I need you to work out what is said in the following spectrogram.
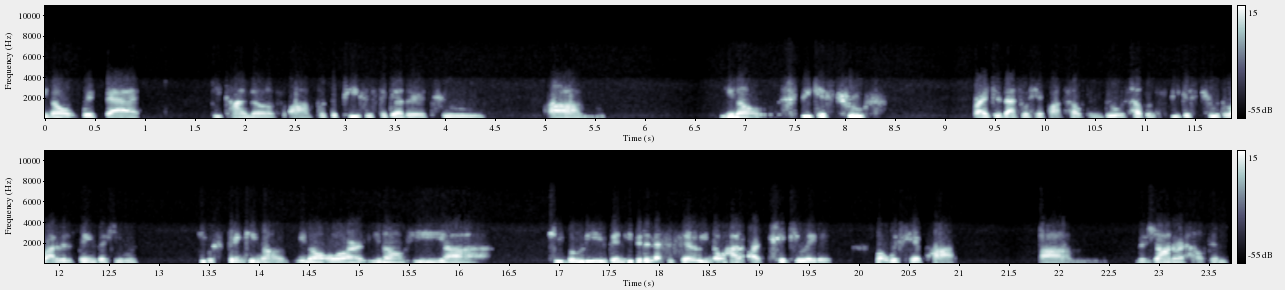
you know, with that, he kind of um, put the pieces together to, um, you know, speak his truth, right? Because that's what hip hop helped him do, is help him speak his truth. A lot of the things that he was he was thinking of, you know, or you know, he uh, he believed in, he didn't necessarily know how to articulate it, but with hip hop, um, the genre helped him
